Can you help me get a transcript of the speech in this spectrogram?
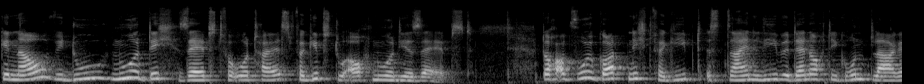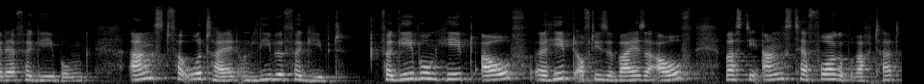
Genau wie du nur dich selbst verurteilst, vergibst du auch nur dir selbst. Doch obwohl Gott nicht vergibt, ist seine Liebe dennoch die Grundlage der Vergebung. Angst verurteilt und Liebe vergibt. Vergebung hebt, auf, äh, hebt auf diese Weise auf, was die Angst hervorgebracht hat,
